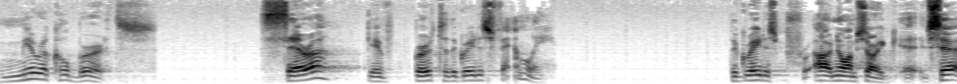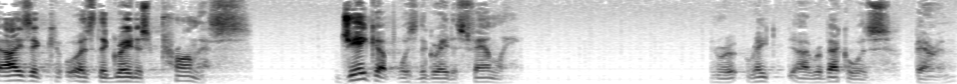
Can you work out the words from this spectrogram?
miracle births. Sarah gave birth to the greatest family. The greatest, uh, no, I'm sorry. Sarah, Isaac was the greatest promise. Jacob was the greatest family. And Re- Re- uh, Rebecca was barren.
